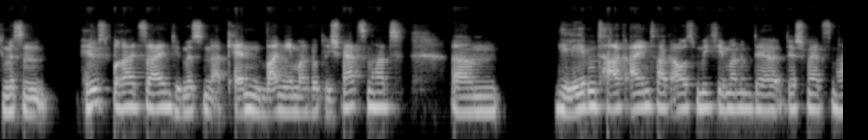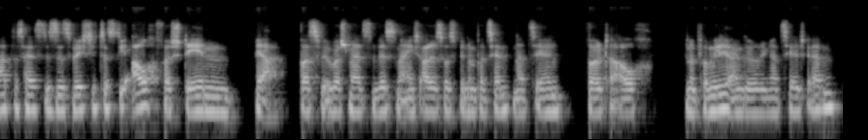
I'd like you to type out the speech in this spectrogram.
die müssen hilfsbereit sein, die müssen erkennen, wann jemand wirklich Schmerzen hat. Ähm, die leben Tag ein, Tag aus mit jemandem, der, der Schmerzen hat. Das heißt, es ist wichtig, dass die auch verstehen, ja, was wir über Schmerzen wissen. Eigentlich alles, was wir einem Patienten erzählen, sollte auch einem Familienangehörigen erzählt werden.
